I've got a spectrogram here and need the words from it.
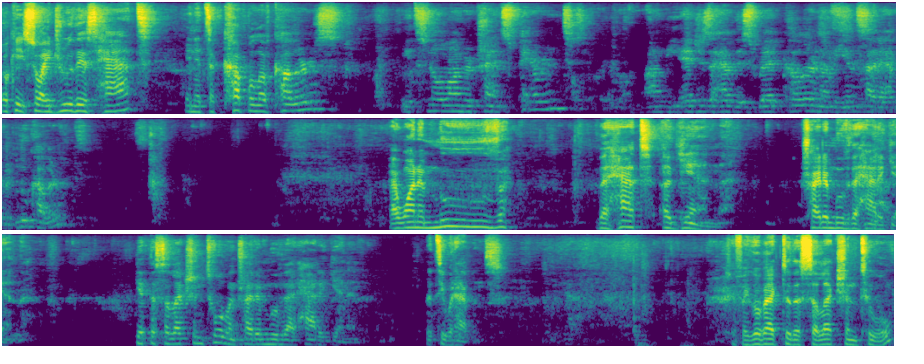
Okay, so I drew this hat and it's a couple of colors. It's no longer transparent. On the edges I have this red color and on the inside I have the blue color. I want to move the hat again. Try to move the hat again. Get the selection tool and try to move that hat again. Let's see what happens. So if I go back to the selection tool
